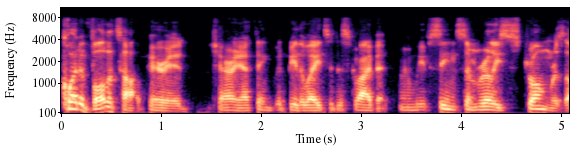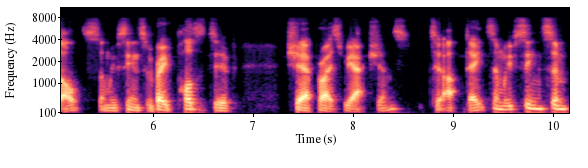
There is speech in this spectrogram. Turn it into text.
quite a volatile period, Cherry, I think would be the way to describe it. I mean, we've seen some really strong results and we've seen some very positive share price reactions to updates, and we've seen some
